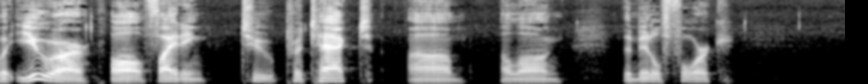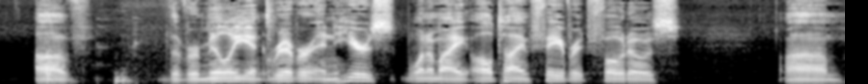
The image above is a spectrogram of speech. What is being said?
what you are all fighting to protect um, along the middle fork of the Vermilion River. And here's one of my all time favorite photos um,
